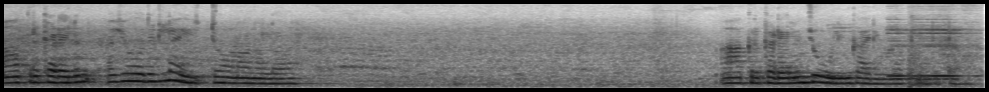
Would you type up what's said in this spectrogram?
ആക്രിക്കടയിലും അയ്യോ അതിന്റെ ലൈറ്റ് ഓണാണല്ലോ ആക്രിക്കടയിലും ജോലിയും കാര്യങ്ങളൊക്കെ ഉണ്ട് കേട്ടോ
